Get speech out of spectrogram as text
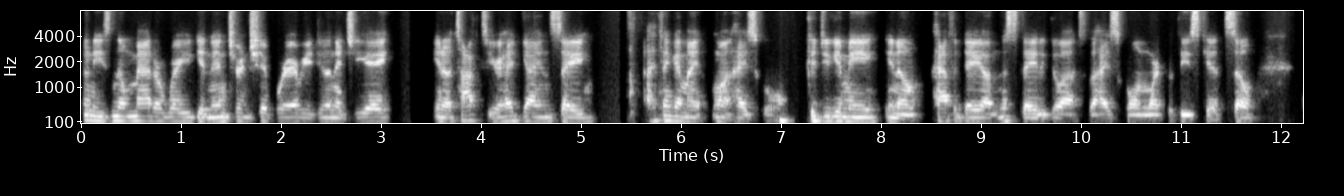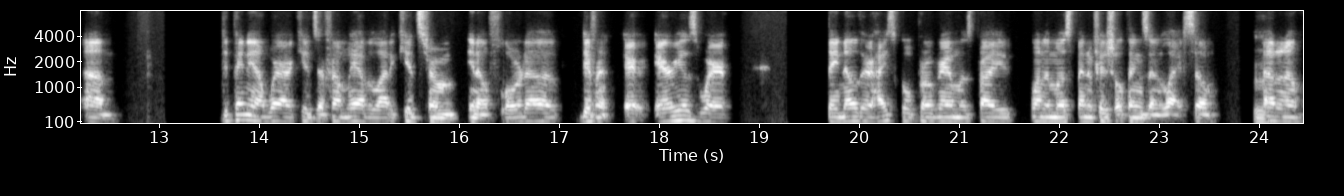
opportunities no matter where you get an internship, wherever you're doing a GA, you know, talk to your head guy and say, I think I might want high school. Could you give me, you know, half a day on this day to go out to the high school and work with these kids? So, um, depending on where our kids are from, we have a lot of kids from, you know, Florida, different areas where they know their high school program was probably one of the most beneficial things in life. So, mm. I don't know.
